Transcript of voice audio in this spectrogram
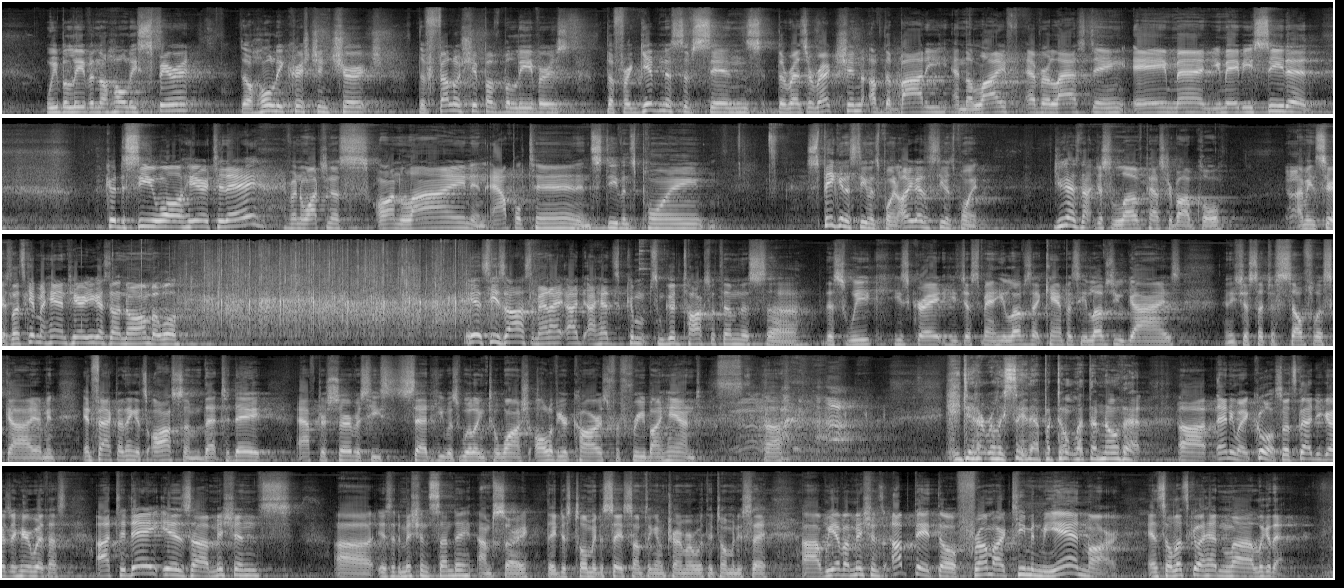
We believe in the Holy Spirit, the holy Christian church, the fellowship of believers, the forgiveness of sins, the resurrection of the body, and the life everlasting. Amen. You may be seated. Good to see you all here today. Everyone watching us online in Appleton and Stevens Point. Speaking of Stevens Point, all you guys at Stevens Point, do you guys not just love Pastor Bob Cole? I mean, serious. Let's give him a hand here. You guys don't know him, but we'll. Yes, he's awesome, man. I, I, I had some good talks with him this, uh, this week. He's great. He's just, man, he loves that campus. He loves you guys, and he's just such a selfless guy. I mean, in fact, I think it's awesome that today, after service, he said he was willing to wash all of your cars for free by hand. Uh, he didn't really say that, but don't let them know that. Uh, anyway, cool. So it's glad you guys are here with us. Uh, today is uh, missions. Uh, is it a Mission Sunday? I'm sorry. They just told me to say something. I'm trying to remember what they told me to say. Uh, we have a missions update, though, from our team in Myanmar. And so let's go ahead and uh, look at that.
